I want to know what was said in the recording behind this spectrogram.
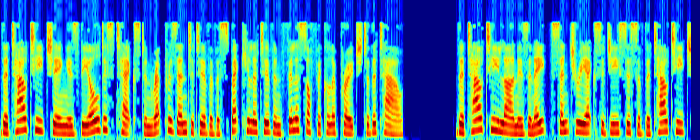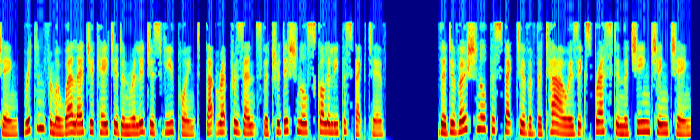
The Tao Te Ching is the oldest text and representative of a speculative and philosophical approach to the Tao. The Tao Te Lun is an 8th-century exegesis of the Tao Te Ching, written from a well-educated and religious viewpoint, that represents the traditional scholarly perspective. The devotional perspective of the Tao is expressed in the Qingjing Jing,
